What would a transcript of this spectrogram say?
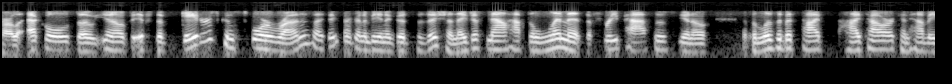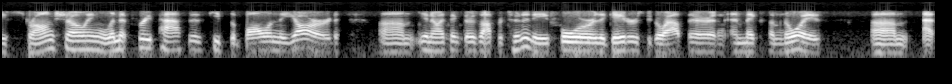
Charla Echols. So you know if, if the Gators can score runs, I think they're going to be in a good position. They just now have to limit the free passes. You know if Elizabeth Hightower can have a strong showing, limit free passes, keep the ball in the yard, um, you know, I think there's opportunity for the Gators to go out there and, and make some noise um, at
